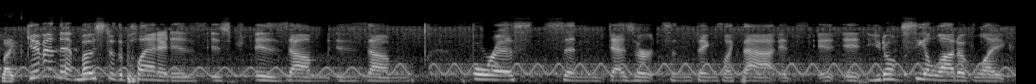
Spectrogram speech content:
Like, Given that most of the planet is is is um, is um, forests and deserts and things like that, it's it, it you don't see a lot of like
